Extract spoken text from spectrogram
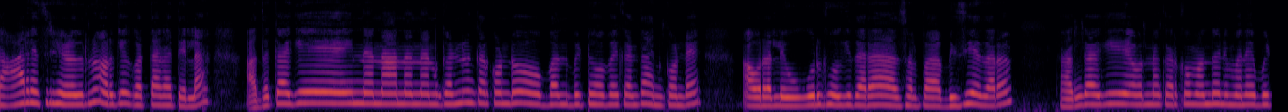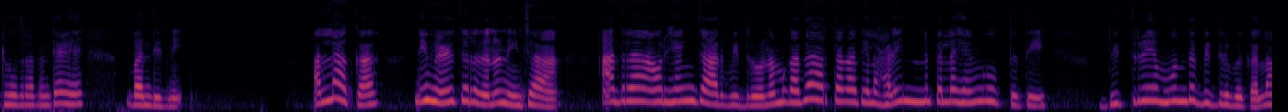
ಯಾರ ಹೆಸರು ಹೇಳಿದ್ರು ಅವ್ರಿಗೆ ಗೊತ್ತಾಗತ್ತಿಲ್ಲ. ಅದಕ್ಕಾಗಿ ಇನ್ನು ನಾನು ನನ್ನ ಗಂಡನ ಕರ್ಕೊಂಡು ಬಂದುಬಿಟ್ಟು ಹೋಗ್ಬೇಕಂತ ಅಂದ್ಕೊಂಡೆ ಅವರಲ್ಲಿ ಊರಿಗೆ ಹೋಗಿದ್ದಾರೆ ಸ್ವಲ್ಪ ಬ್ಯುಸಿ ಅದಾರ. ಹಾಗಾಗಿ ಅವ್ರನ್ನ ಕರ್ಕೊಂಬಂದು ನಿಮ್ಮ ಮನೆಗೆ ಬಿಟ್ಟು ಹೋದ್ರಂತೇಳಿ ಬಂದಿದ್ನಿ. ಅಲ್ಲ ಅಕ್ಕ, ನೀವು ಹೇಳ್ತಿರೋದೇನೋ ನಿಜ, ಆದ್ರೆ ಅವ್ರು ಹೆಂಗೆ ಜಾರು ಬಿದ್ರು? ನಮ್ಗೆ ಅದೇ ಅರ್ಥ ಆಗತ್ತಿಲ್ಲ. ಹಳಿ ನೆನಪೆಲ್ಲ ಹೆಂಗೆ ಹೋಗ್ತೈತಿ? ಬಿದ್ದರೆ ಮುಂದೆ ಬಿದ್ದಿರ್ಬೇಕಲ್ಲ,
